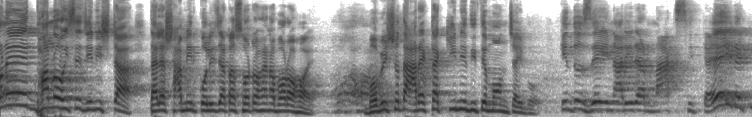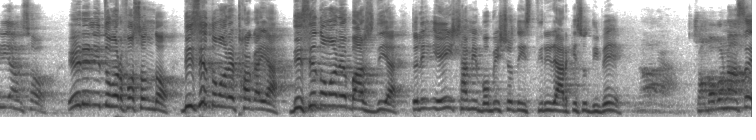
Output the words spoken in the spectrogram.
অনেক ভালো হয়েছে জিনিসটা, তাহলে স্বামীর কলিজাটা ছোট হয় না, বড় হয়? ভবিষ্যতে আরেকটা কিনে দিতে মন চাইব। কিন্তু যেই নারীরা নাক ছিটকা এই রে, কি আনছো? এড়ে নি তোমার পছন্দ। দিছে তোমারে ঠকাইয়া দিছে তোমারে বাস দিয়া। তাহলে এই স্বামী ভবিষ্যতে স্ত্রীর আর কিছু দিবে? সম্ভাবনা আছে?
